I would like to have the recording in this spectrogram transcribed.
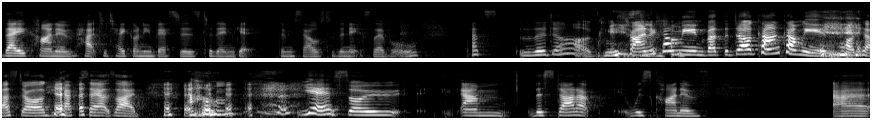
they kind of had to take on investors to then get themselves to the next level. That's the dog He's trying to come in, but the dog can't come in. Podcast dog, you have to stay outside. Um, yeah, so um, the startup was kind of uh,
